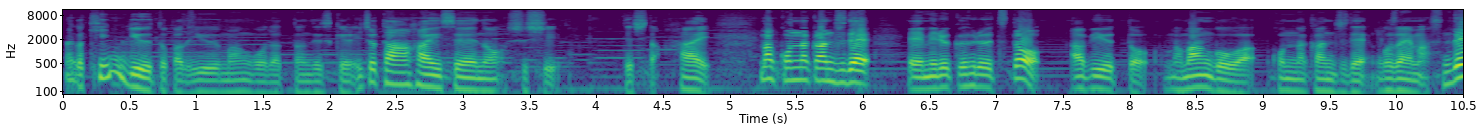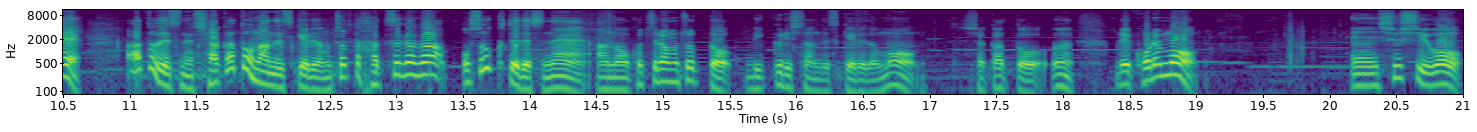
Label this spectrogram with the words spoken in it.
なんか金龍とかいうマンゴーだったんですけど、一応単配性の種子でした。はい。まあこんな感じで、えー、ミルクフルーツとアビューと、まあ、マンゴーはこんな感じでございます。で、あとですね、シャカトウなんですけれども、ちょっと発芽が遅くてですね、あの、こちらもちょっとびっくりしたんですけれども、シャカトウ、うん。で、これも、えー、種子を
